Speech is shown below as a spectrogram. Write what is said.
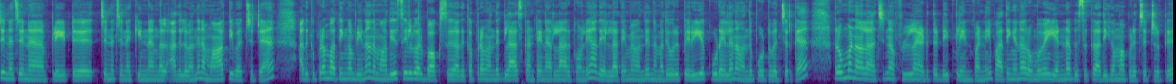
சின்ன சின்ன பிளேட்டு சின்ன சின்ன கிண்ணங்கள் அதில் வந்து நான் மாற்றி வச்சுட்டேன். அதுக்கப்புறம் பார்த்திங்க அப்படின்னா அந்த மாதிரி சில்வர் பாக்ஸு அதுக்கப்புறம் வந்து கிளாஸ் கண்டெய்னர்லாம் இருக்கும் இல்லையா? அது எல்லாத்தையுமே வந்து இந்த மாதிரி ஒரு பெரிய கூடையில் நான் வந்து போட்டு வச்சுருக்கேன். ரொம்ப நாள் ஆச்சு நான் ஃபுல்லாக எடுத்து டீப் க்ளீன் பண்ணி. பார்த்திங்கன்னா ரொம்பவே எண்ணெய் பிசுக்கு அதிகமாக பிடிச்சிட்ருக்கு.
